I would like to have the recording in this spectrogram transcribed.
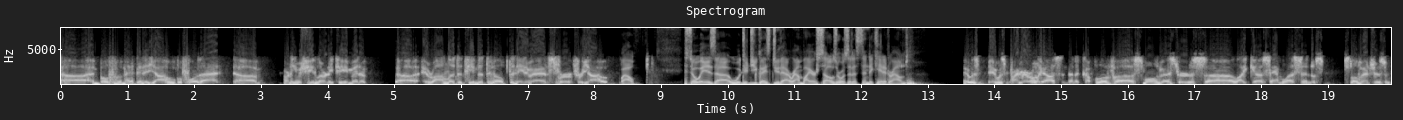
Uh, and both of them had been at Yahoo before that, uh, running a machine learning team. And uh, Eran led the team that developed the native ads for for Yahoo. Wow. So is uh, did you guys do that round by yourselves, or was it a syndicated round? It was it was primarily us, and then a couple of uh, small investors uh, like uh, Sam Lessin of Slow Ventures, and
